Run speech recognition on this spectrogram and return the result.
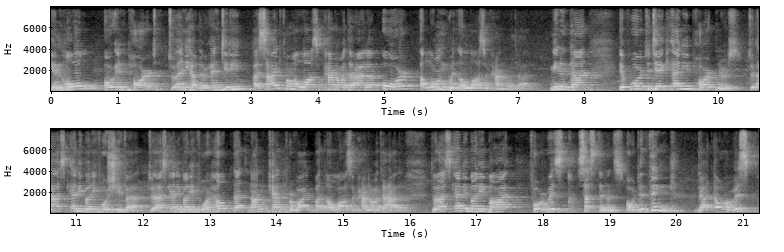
in whole or in part to any other entity aside from Allah subhanahu wa ta'ala or along with Allah subhanahu wa ta'ala. Meaning that if we were to take any partners, to ask anybody for shifa, to ask anybody for help that none can provide but Allah subhanahu wa ta'ala, to ask anybody by, for rizq, sustenance, or to think that our rizq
